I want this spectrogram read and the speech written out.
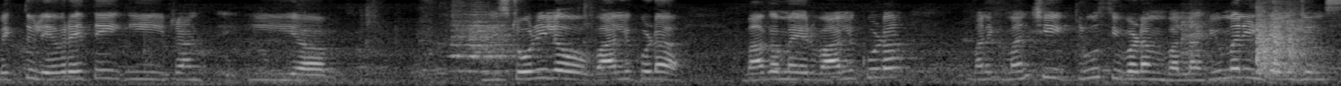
వ్యక్తులు ఎవరైతే ఈ ట్రాన్స్ ఈ ఈ స్టోరీలో వాళ్ళు కూడా భాగమయ్యారు వాళ్ళు కూడా మనకి మంచి క్లూస్ ఇవ్వడం వల్ల హ్యూమన్ ఇంటెలిజెన్స్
